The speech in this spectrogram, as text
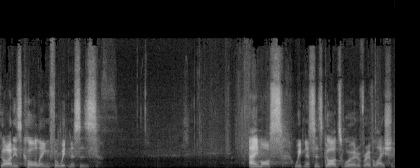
God is calling for witnesses. Amos witnesses God's word of revelation.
